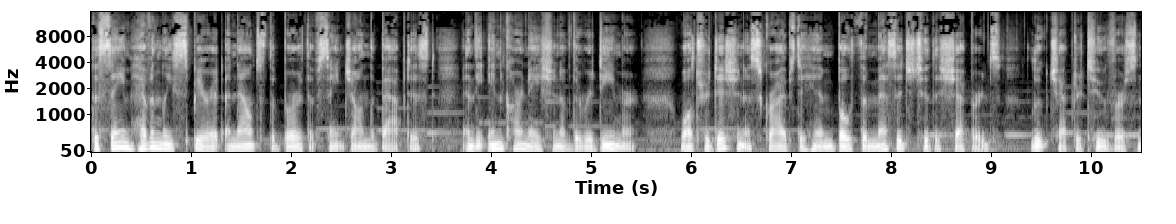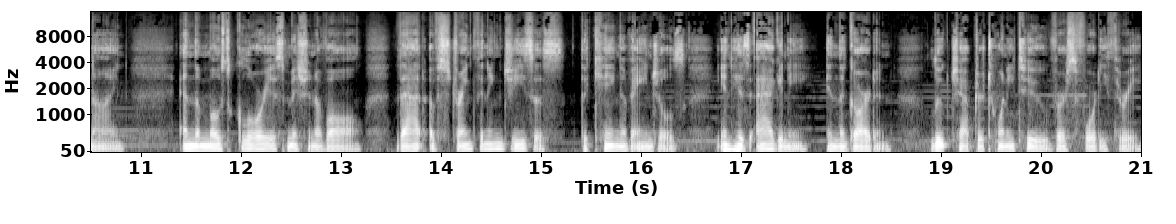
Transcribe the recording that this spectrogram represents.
The same heavenly spirit announced the birth of St. John the Baptist and the incarnation of the Redeemer, while tradition ascribes to him both the message to the shepherds, Luke chapter 2 verse 9, and the most glorious mission of all, that of strengthening Jesus, the King of angels, in his agony in the garden, Luke chapter 22 verse 43.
